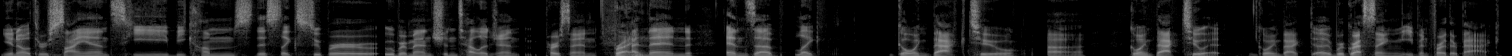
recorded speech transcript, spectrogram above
you know through science he becomes this like super ubermensch intelligent person Right. and then ends up like going back to uh going back to it going back uh, regressing even further back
